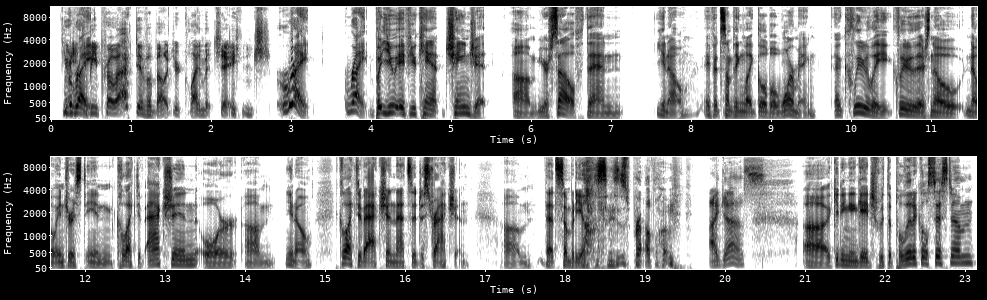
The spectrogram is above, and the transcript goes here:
you need Right. to be proactive about your climate change. Right, right. But you, if you can't change it um, yourself, then you know if it's something like global warming, uh, clearly, clearly, there's no no interest in collective action or um, you know collective action. That's a distraction. Um, that's somebody else's problem. I guess. uh, getting engaged with the political system,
